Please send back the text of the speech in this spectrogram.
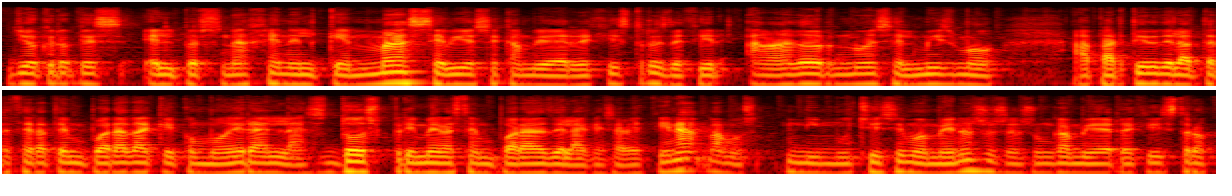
Yo creo que es el personaje en el que más se vio ese cambio de registro, es decir, Amador no es el mismo a partir de la tercera temporada que como era en las dos primeras temporadas de la que se avecina, vamos, ni muchísimo menos, o sea, es un cambio de registro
